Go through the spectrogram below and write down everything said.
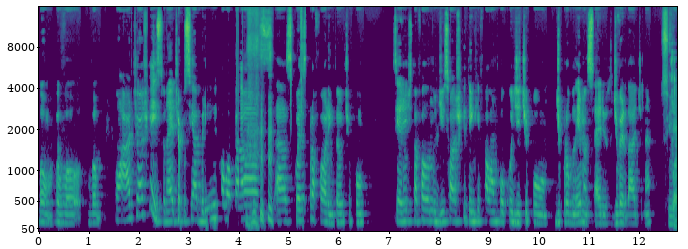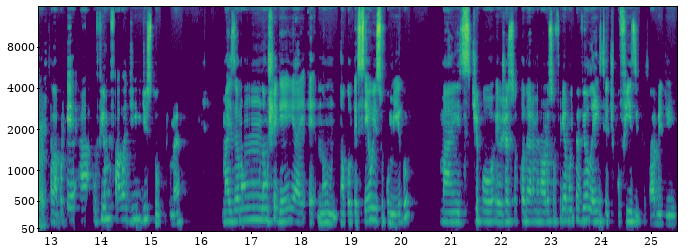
Bom, eu vou. Vamos. Bom, a arte eu acho que é isso, né? Tipo, se abrir e colocar as, as coisas para fora. Então, tipo se a gente está falando disso, acho que tem que falar um pouco de tipo de problemas sérios, de verdade, né? Sim. Claro. Sei lá, porque a, o filme fala de, de, estupro, né? Mas eu não, não cheguei a. É, não, não aconteceu isso comigo. Mas, tipo, eu já quando eu era menor, eu sofria muita violência, tipo, física, sabe? De,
